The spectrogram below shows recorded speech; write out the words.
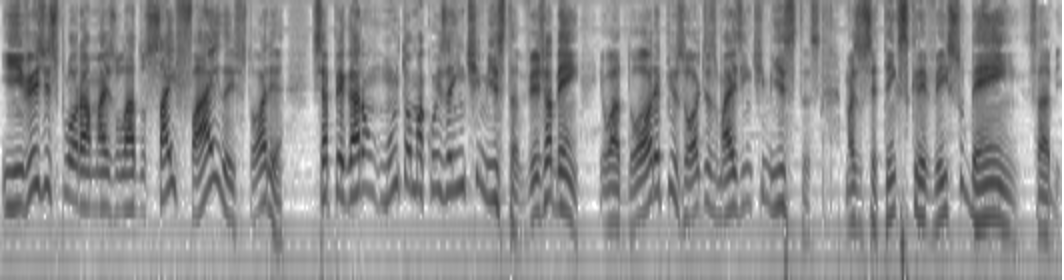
E em vez de explorar mais o lado sci-fi da história, se apegaram muito a uma coisa intimista. Veja bem, eu adoro episódios mais intimistas, mas você tem que escrever isso bem, sabe?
